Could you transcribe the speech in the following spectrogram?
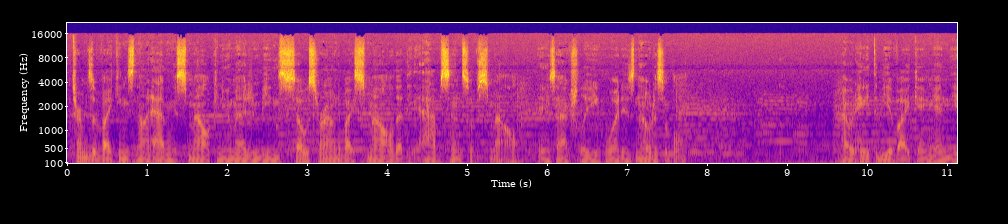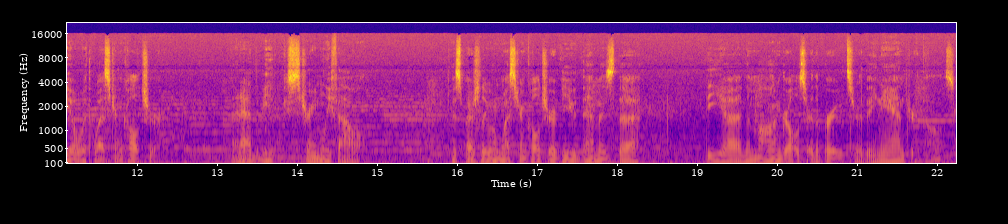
In terms of Vikings not having a smell, can you imagine being so surrounded by smell that the absence of smell is actually what is noticeable? I would hate to be a Viking and deal with Western culture. That had to be extremely foul especially when Western culture viewed them as the the uh, the mongrels or the brutes or the Neanderthals.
